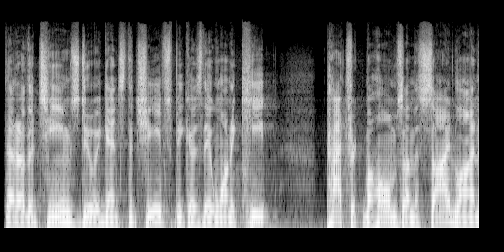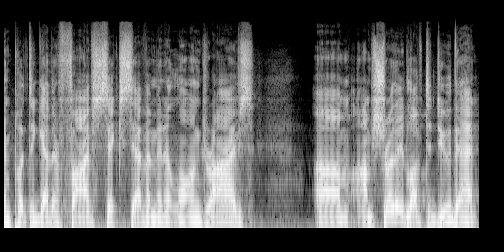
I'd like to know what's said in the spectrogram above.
that other teams do against the Chiefs, because they want to keep Patrick Mahomes on the sideline and put together five, six, seven minute long drives. Um, I'm sure they'd love to do that.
